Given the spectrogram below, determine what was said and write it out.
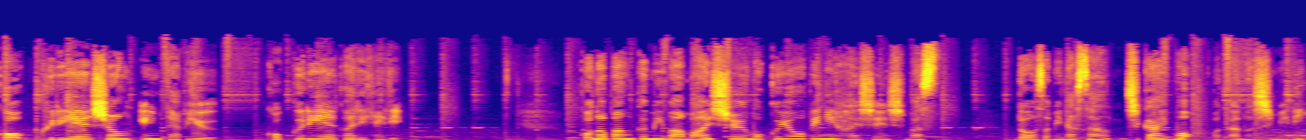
コクリエーションインタビューコクリエガリレリ。この番組は毎週木曜日に配信します。どうぞ皆さん次回もお楽しみに。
